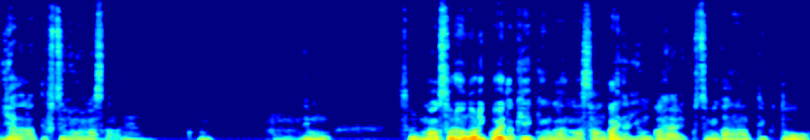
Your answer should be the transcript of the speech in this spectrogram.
嫌だなって普通に思いますからね、うん、うん、でもそれまあそれを乗り越えた経験が、まあ、3回なり4回なり積み重なっていくと、はい、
